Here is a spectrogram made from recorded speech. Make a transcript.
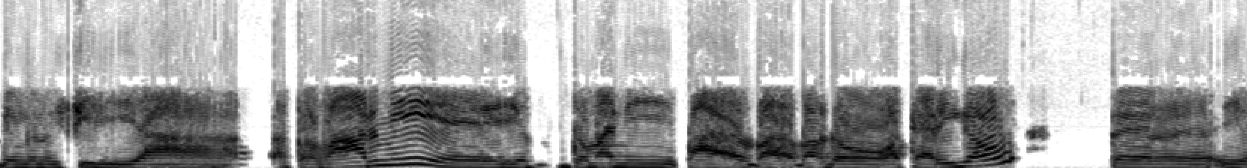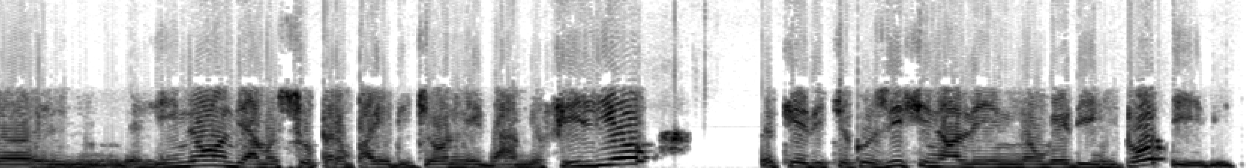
vengono i figli a, a trovarmi e domani pa- vado a Perigo per io e Lino andiamo su per un paio di giorni da mio figlio perché dice così se no li, non vedi i nipoti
